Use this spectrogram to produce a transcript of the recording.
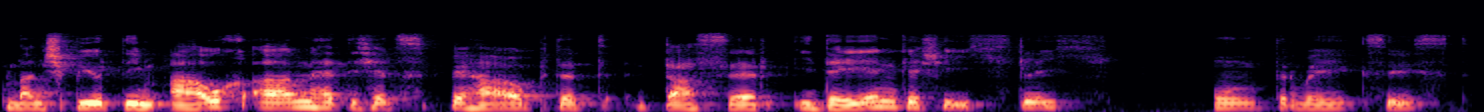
Man spürt ihm auch an, hätte ich jetzt behauptet, dass er ideengeschichtlich unterwegs ist.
